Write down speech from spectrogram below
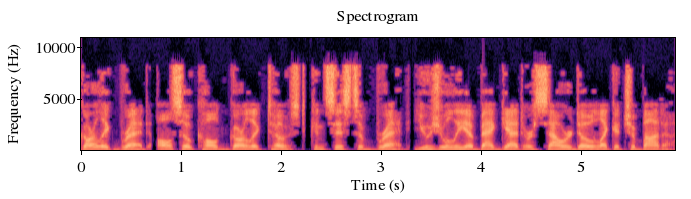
Garlic bread also called garlic toast consists of bread usually a baguette or sourdough like a ciabatta,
